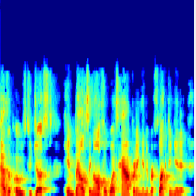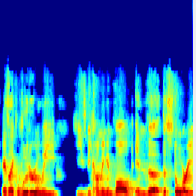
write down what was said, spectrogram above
as opposed to just him bouncing off of what's happening and reflecting in. It's like literally he's becoming involved in the the story.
